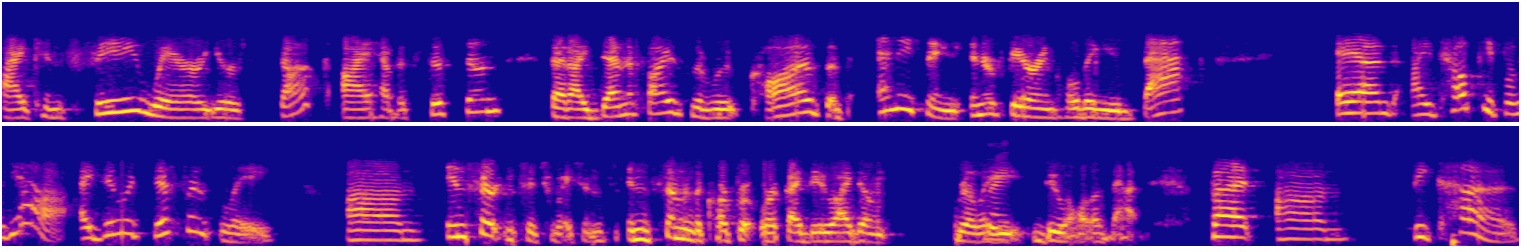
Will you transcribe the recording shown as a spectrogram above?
I can see where you're stuck. I have a system that identifies the root cause of anything interfering, holding you back. And I tell people, yeah, I do it differently um, in certain situations. In some of the corporate work I do, I don't really right. do all of that. But um, because,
